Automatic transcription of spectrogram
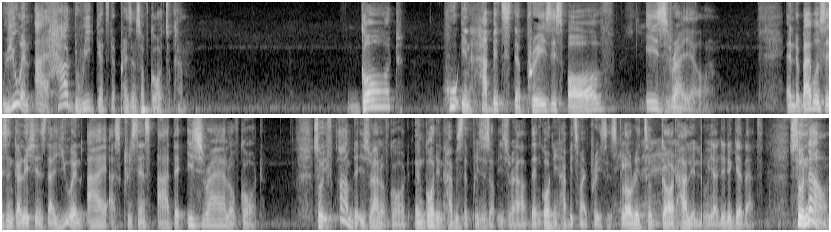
you and I, how do we get the presence of God to come? God who inhabits the praises of Israel. And the Bible says in Galatians that you and I, as Christians, are the Israel of God. So if I'm the Israel of God and God inhabits the praises of Israel, then God inhabits my praises. Glory to God. Hallelujah. Did you get that? So now,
